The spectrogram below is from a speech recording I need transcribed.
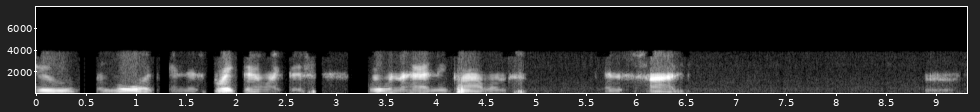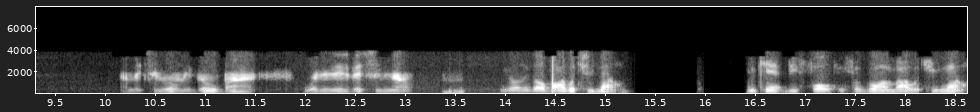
knew the Lord in this breakdown like this, we wouldn't have had any problems in society. Uh, I mean, you only go by what it is that you know. You only go by what you know. You can't be faulted for going by what you know.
